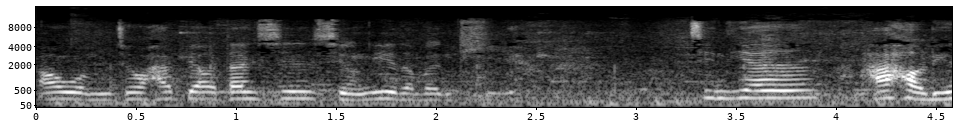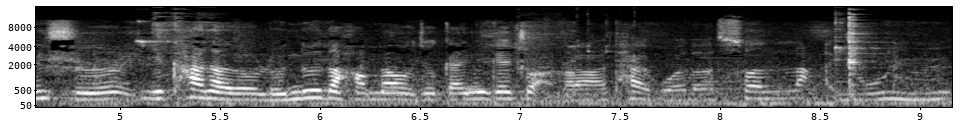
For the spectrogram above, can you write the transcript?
然后我们就还比较担心行李的问题。今天还好，临时一看到有伦敦的航班，我就赶紧给转了。泰国的酸辣鱿鱼，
